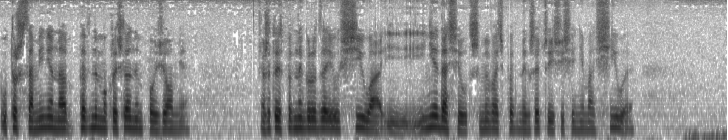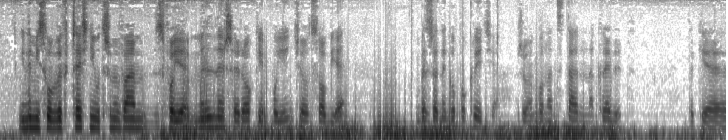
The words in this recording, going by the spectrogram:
utożsamienia na pewnym określonym poziomie. Że to jest pewnego rodzaju siła i, i nie da się utrzymywać pewnych rzeczy, jeśli się nie ma siły. Innymi słowy, wcześniej utrzymywałem swoje mylne, szerokie pojęcie o sobie bez żadnego pokrycia. Żyłem ponad stan, na kredyt. Takie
